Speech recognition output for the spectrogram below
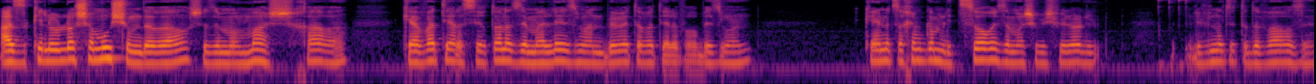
אז כאילו לא שמעו שום דבר, שזה ממש חרא, כי עבדתי על הסרטון הזה מלא זמן, באמת עבדתי עליו הרבה זמן. כי היינו צריכים גם ליצור איזה משהו בשבילו לבנות את הדבר הזה.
